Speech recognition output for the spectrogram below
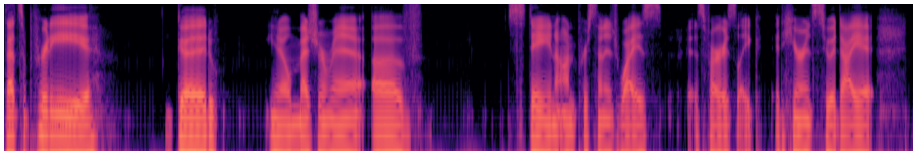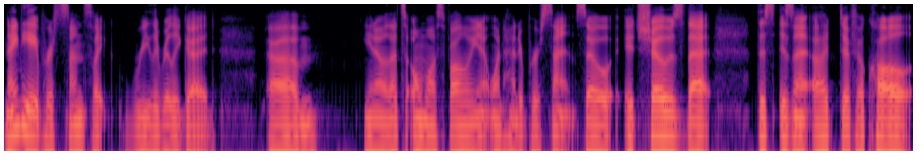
That's a pretty good, you know, measurement of staying on percentage wise as far as like adherence to a diet. 98% is like really, really good. Um, you know, that's almost following at 100%. So it shows that this isn't a difficult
